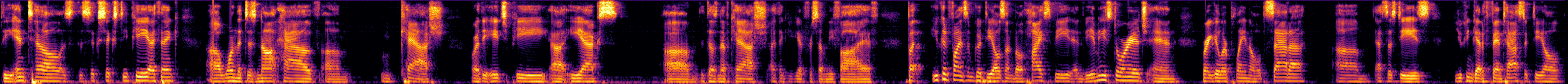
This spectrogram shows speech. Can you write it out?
the Intel is the 660p. I think uh, one that does not have um, cache, or the HP uh, EX um, it doesn't have cache. I think you get for 75. But you can find some good deals on both high speed NVMe storage and regular plain old SATA um, SSDs. You can get a fantastic deal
